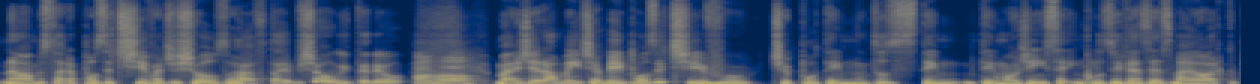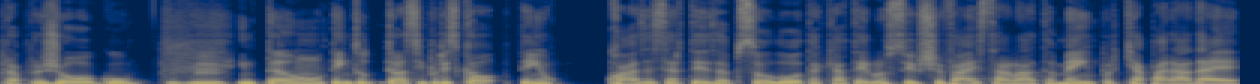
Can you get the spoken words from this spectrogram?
não é uma história positiva de shows do halftime show, entendeu? Aham. Mas geralmente é bem positivo. Tipo, tem muitos. Tem, tem uma audiência, inclusive, às vezes maior que o próprio jogo. Uhum. Então, tem tudo. Então, assim, por isso que eu tenho quase certeza absoluta que a Taylor Swift vai estar lá também, porque a parada é,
